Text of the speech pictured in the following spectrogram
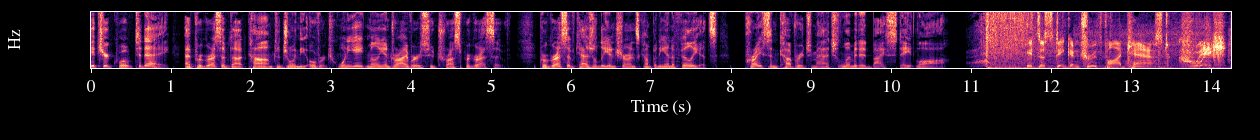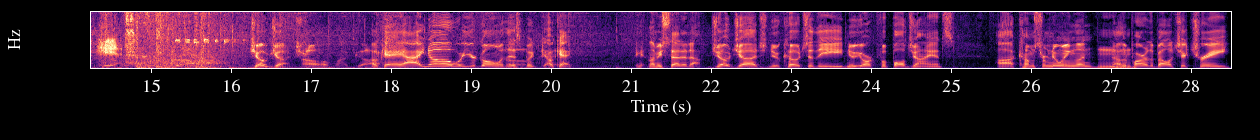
Get your quote today at progressive.com to join the over 28 million drivers who trust Progressive. Progressive Casualty Insurance Company and Affiliates. Price and coverage match limited by state law. It's a Stinkin' Truth podcast. Quick hit. Joe Judge. Oh my god. Okay, I know where you're going with this, but okay. Let me set it up. Joe Judge, new coach of the New York Football Giants, uh, comes from New England, another part of the Belichick tree.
